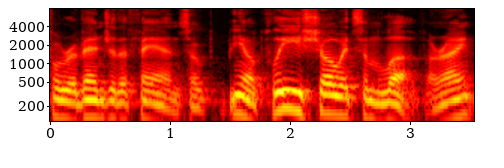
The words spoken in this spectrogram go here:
for Revenge of the Fans. So, you know, please show it some love, all right?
